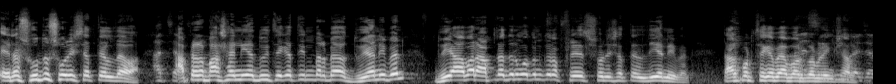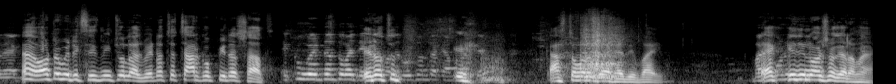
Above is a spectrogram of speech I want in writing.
এটা শুধু সরিষার তেল দেওয়া। আচ্ছা। আপনারা বাসায় নিয়ে দুই থেকে তিনবার ধুয়ে নেবেন ধুয়ে আবার আপনাদের মতন করে ফ্রেশ সরিষার তেল দিয়ে নেবেন। তারপর থেকে ব্যবহার মানে করবেন ইনশাল্লাহ। হয়ে অটোমেটিক সিজনিং চলে আসবে। এটা হচ্ছে চার কপ পিঠার স্বাদ। একটু ওয়েট দেন তো ভাই এটা হচ্ছে- কাস্টমারে দেখা দিই ভাই। এক কেজি নয়শো গ্রাম হ্যাঁ।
